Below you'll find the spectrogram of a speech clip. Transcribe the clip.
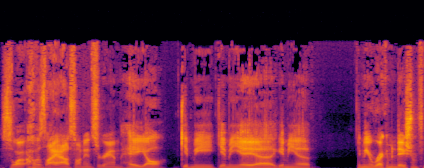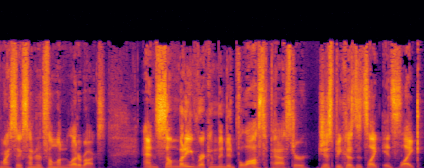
so I, was I asked on Instagram, "Hey y'all, give me give me a uh, give me a give me a recommendation for my 600 film on Letterboxd, and somebody recommended Velocipastor just because it's like it's like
